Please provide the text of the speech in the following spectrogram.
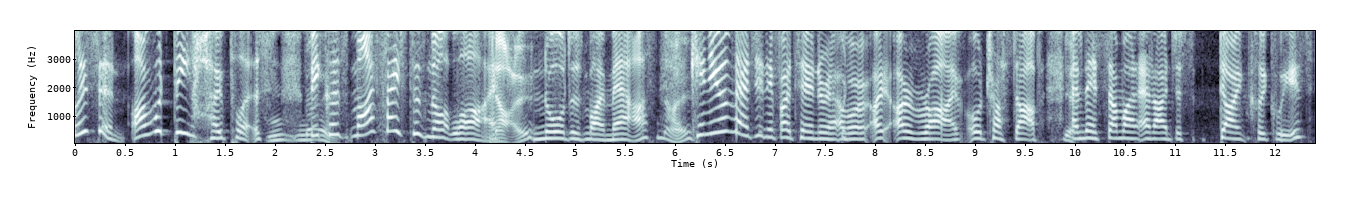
"Listen, I would be hopeless no. because my face does not lie. No. nor does my mouth. No. Can you imagine if I turned around or I, I arrive or trust up Yeah. and there's someone and I just don't click with?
